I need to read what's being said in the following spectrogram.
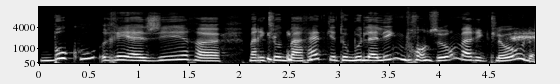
beaucoup réagir euh, Marie-Claude Barrette qui est au bout de la ligne. Bonjour Marie-Claude.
